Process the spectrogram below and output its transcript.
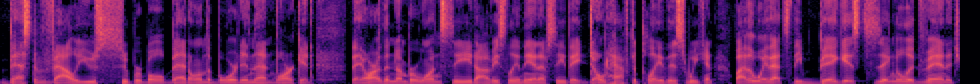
best value Super Bowl bet on the board in that market. They are the number one seed, obviously, in the NFC. They don't have to play this weekend. By the way, that's the biggest single advantage.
